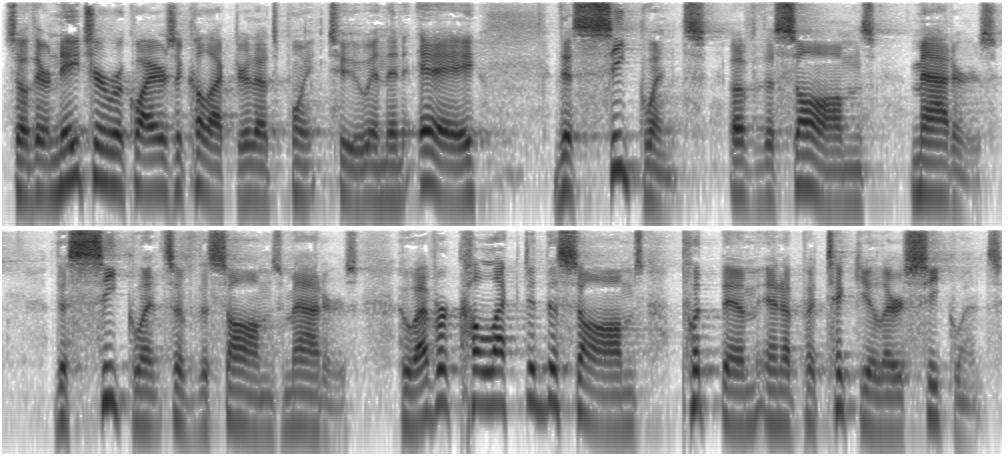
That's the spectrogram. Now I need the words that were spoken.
So their nature requires a collector, that's point two. And then A, the sequence of the Psalms matters. The sequence of the Psalms matters. Whoever collected the Psalms put them in a particular sequence,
